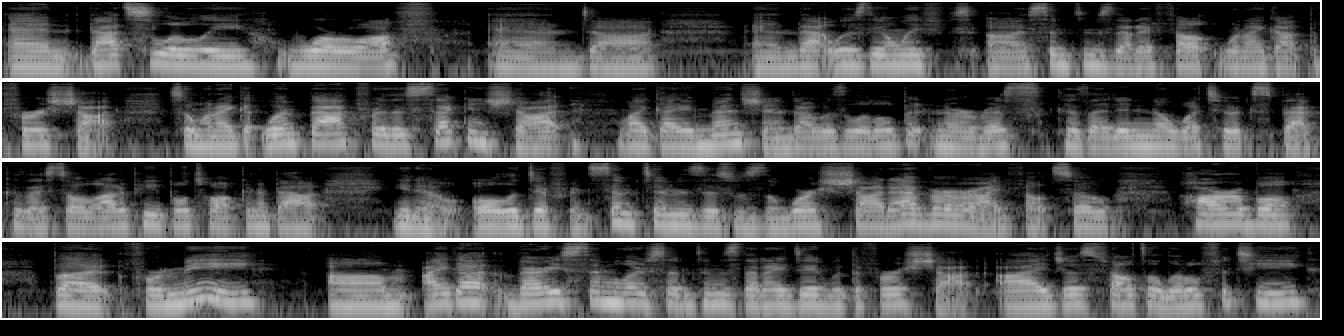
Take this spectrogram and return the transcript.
And that slowly wore off. And uh, and that was the only uh, symptoms that I felt when I got the first shot. So when I got, went back for the second shot, like I mentioned, I was a little bit nervous because I didn't know what to expect because I saw a lot of people talking about, you know, all the different symptoms. This was the worst shot ever. I felt so horrible. But for me, um, I got very similar symptoms that I did with the first shot. I just felt a little fatigue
